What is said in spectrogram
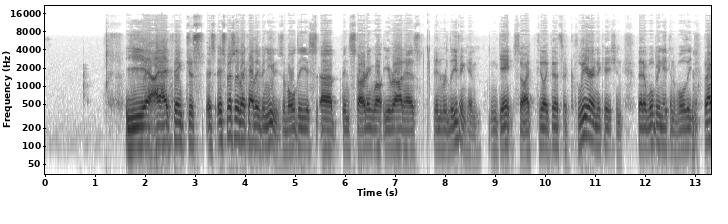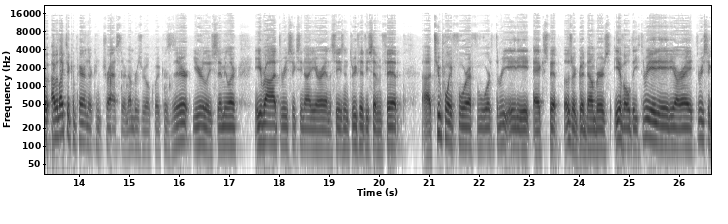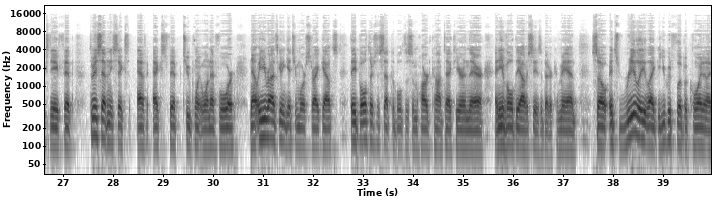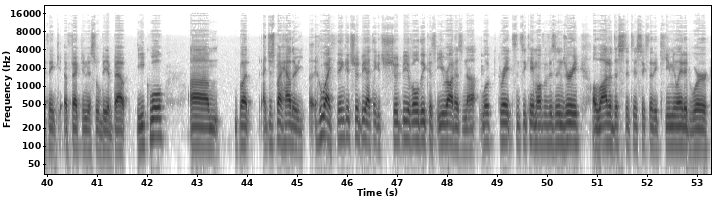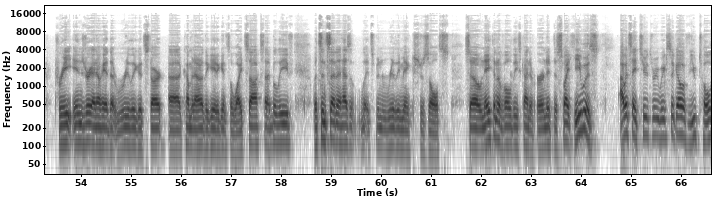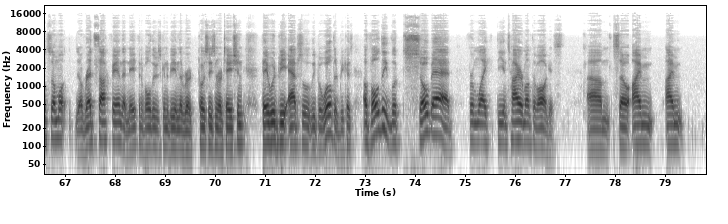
Yeah, I, I, think just especially like how they've been used. Eovaldi has uh, been starting while Erod has been relieving him in games. So I feel like that's a clear indication that it will be Nathan Eovaldi. But I, I would like to compare and their contrast their numbers real quick because they're eerily similar. Erod, 369 ERA on the season, 357 FIP. Uh, 2.4 fWAR, 388 XFIP. Those are good numbers. Eovaldi, 388 ERA, 368 FIP, 376 F, XFIP, 2.1 fWAR. Now, Erod's going to get you more strikeouts. They both are susceptible to some hard contact here and there, and Eovaldi obviously has a better command. So it's really like you could flip a coin, and I think effectiveness will be about equal. Um, but just by how they're who I think it should be, I think it should be Eovaldi because Erod has not looked great since he came off of his injury. A lot of the statistics that accumulated were pre-injury. I know he had that really good start uh, coming out of the gate against the White Sox, I believe, but since then it hasn't. It's been really mixed results. So Nathan Eovaldi's kind of earned it, despite he was I would say two, three weeks ago, if you told someone, a Red Sox fan, that Nathan Eovaldi was going to be in the postseason rotation, they would be absolutely bewildered because Eovaldi looked so bad from like the entire month of August. Um, so I'm I'm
